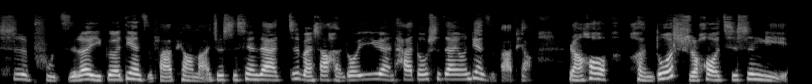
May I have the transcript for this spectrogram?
是普及了一个电子发票嘛，就是现在基本上很多医院它都是在用电子发票，然后很多时候其实你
